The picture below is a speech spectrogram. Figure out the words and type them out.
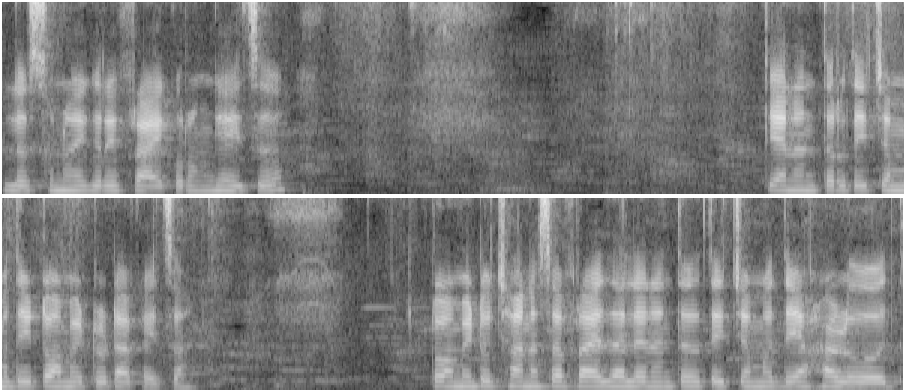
लसूण वगैरे फ्राय करून घ्यायचं. त्यानंतर त्याच्यामध्ये टॉमॅटो टाकायचा. टॉमॅटो छान असा फ्राय झाल्यानंतर त्याच्यामध्ये हळद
